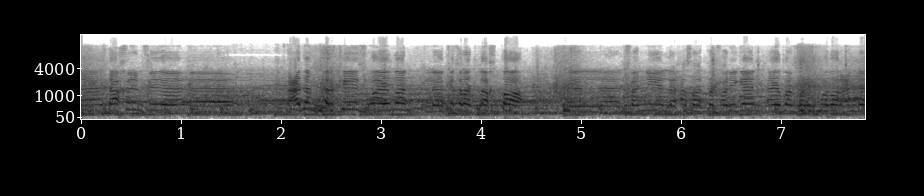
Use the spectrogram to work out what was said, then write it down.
آه، داخلين في آه، عدم تركيز وأيضا لكثرة الأخطاء الفنية اللي حصلت الفريقين. أيضا فريق مضر عنده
